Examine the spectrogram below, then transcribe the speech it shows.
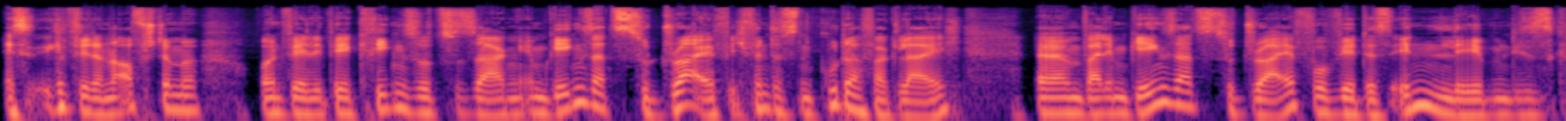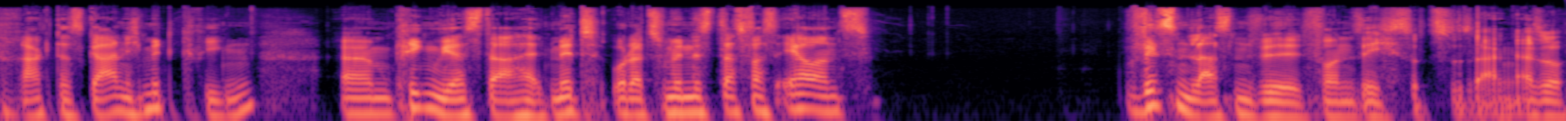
es gibt wieder eine Aufstimme und wir, wir kriegen sozusagen im Gegensatz zu Drive, ich finde das ein guter Vergleich, ähm, weil im Gegensatz zu Drive, wo wir das Innenleben dieses Charakters gar nicht mitkriegen, ähm, kriegen wir es da halt mit. Oder zumindest das, was er uns wissen lassen will von sich sozusagen. Also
